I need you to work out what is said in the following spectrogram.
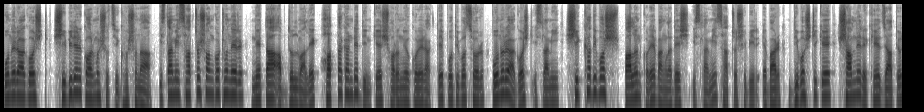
পনেরো আগস্ট শিবিরের কর্মসূচি ঘোষণা। ইসলামী ছাত্র সংগঠনের নেতা আব্দুল মালেক হত্যাকাণ্ডের দিনকে স্মরণীয় করে রাখতে প্রতি বছর পনেরো আগস্ট ইসলামী শিক্ষা দিবস পালন করে বাংলাদেশ ইসলামী ছাত্র শিবির। এবার দিবসটিকে সামনে রেখে জাতীয়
